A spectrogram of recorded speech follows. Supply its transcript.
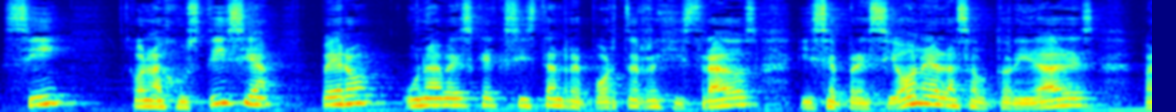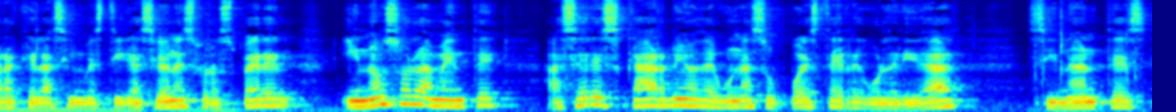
si, con la justicia, pero una vez que existan reportes registrados y se presione a las autoridades para que las investigaciones prosperen y no solamente hacer escarnio de una supuesta irregularidad sin antes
